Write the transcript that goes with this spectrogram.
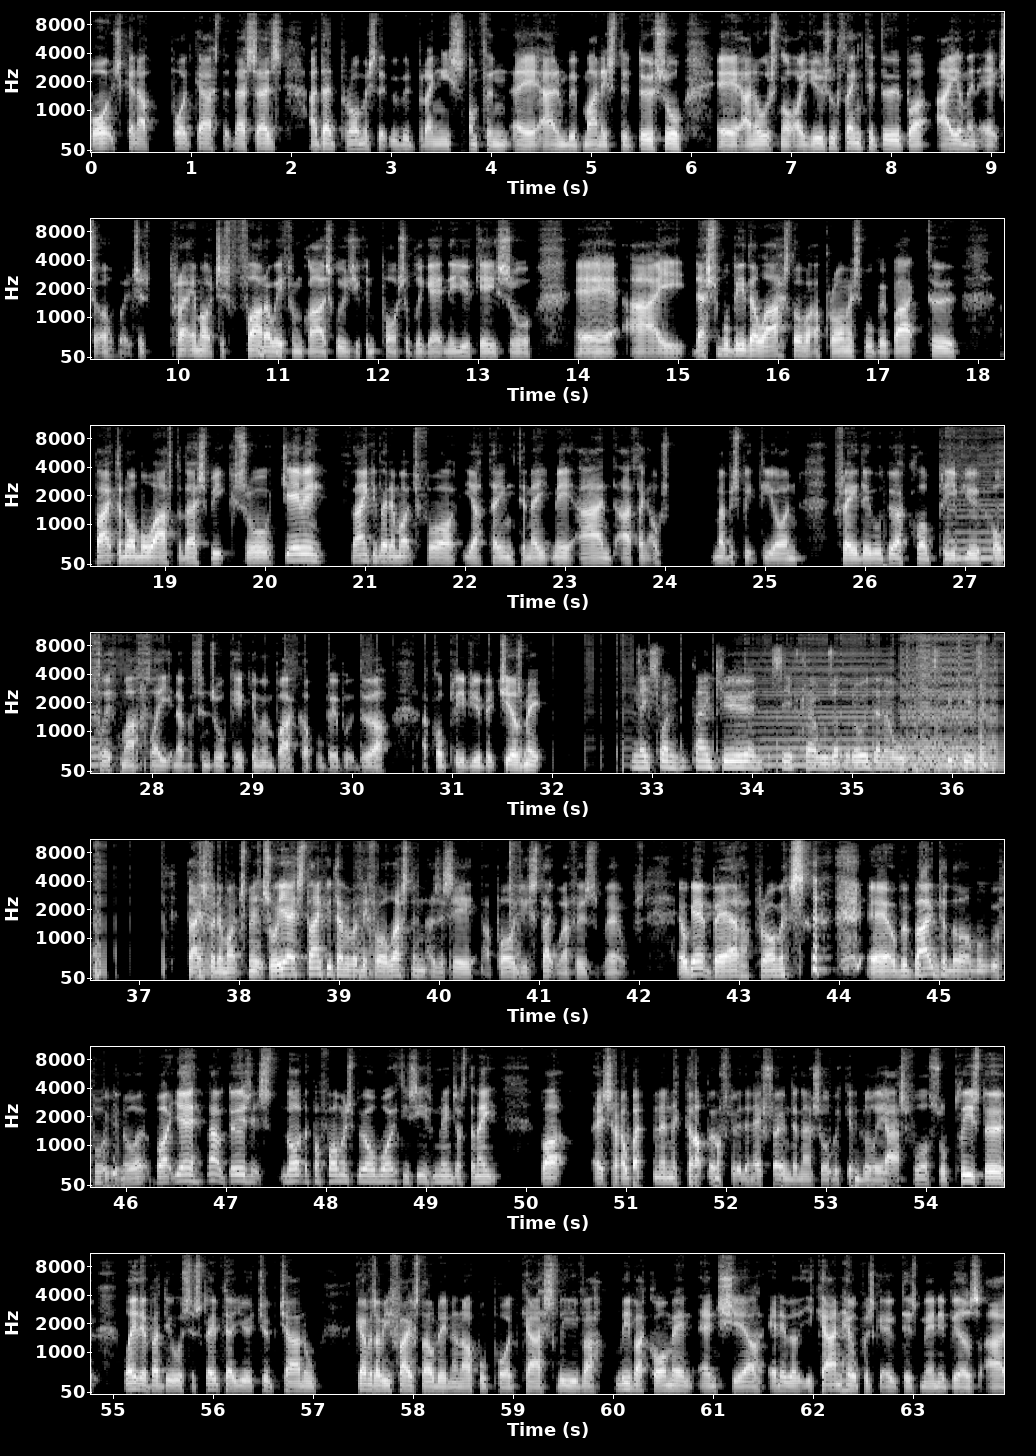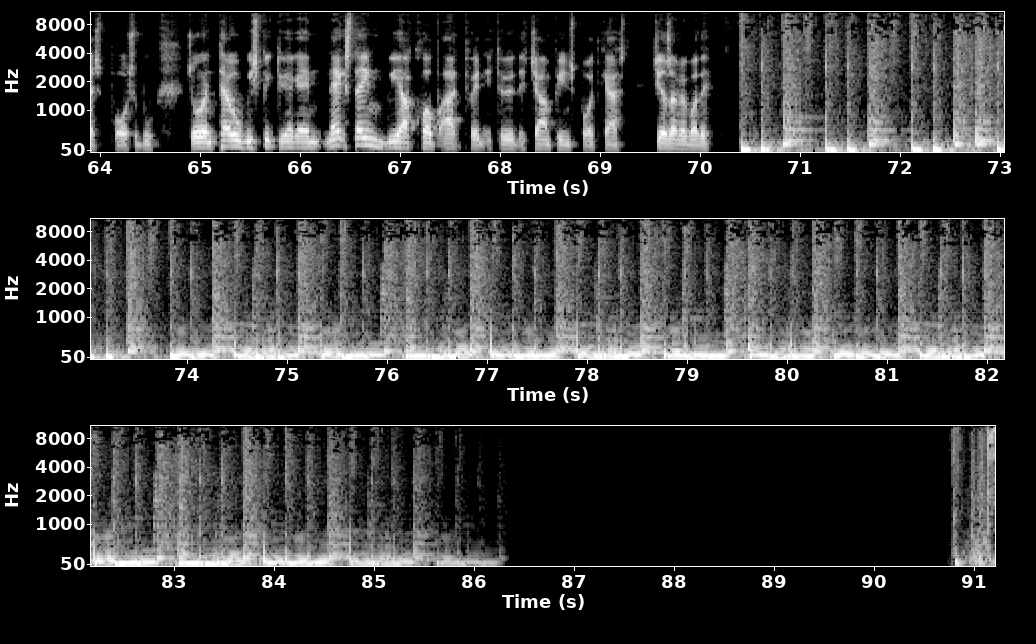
botched kind of podcast that this is. I did promise that we would bring you something, uh, and we've managed to do so. Uh, I know it's not a usual thing to do, but I am in Exeter, which is pretty much as far away from Glasgow as you can possibly get in the UK. So, uh, I this will be the last of it. I promise. We'll be back to back to normal after this week. So, Jamie, thank you very much for your time tonight, mate. And I think I'll maybe speak to you on Friday. We'll do a club preview. Hopefully, if my flight and everything's okay coming back up, we'll be able to do a, a club preview. But cheers, mate. Nice one. Thank you, and safe travels up the road. And I'll speak to you soon. Thanks very much, mate. So, yes, thank you to everybody for listening. As I say, apologies, stick with us. Well, it'll get better, I promise. uh, it'll be back to normal before you know it. But yeah, that'll do us. It's not the performance we all wanted to see from Rangers tonight, but it's a win in the cup and we're through the next round, and that's all we can really ask for. So please do like the video, subscribe to our YouTube channel, give us a wee five star rating on Apple Podcasts, leave a leave a comment and share anywhere that you can. Help us get out to as many bears as possible. So until we speak to you again next time, we are Club at 22, the Champions Podcast. Cheers, everybody.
